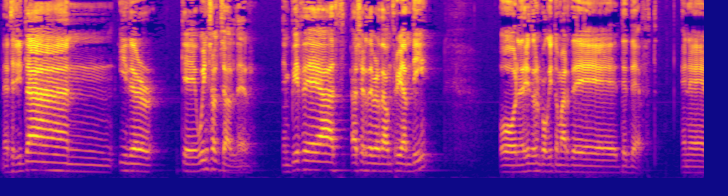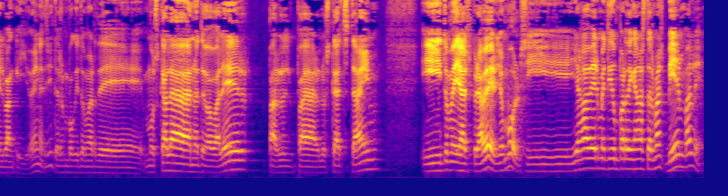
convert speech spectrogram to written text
Necesitan either que Winston Chandler empiece a, a ser de verdad un 3D o necesitas un poquito más de, de depth en el banquillo, ¿eh? Necesitas un poquito más de... Muscala no te va a valer para, para los clutch time. Y tú me dirás, pero a ver, John Ball, si llega a haber metido un par de canastas más, bien, vale.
